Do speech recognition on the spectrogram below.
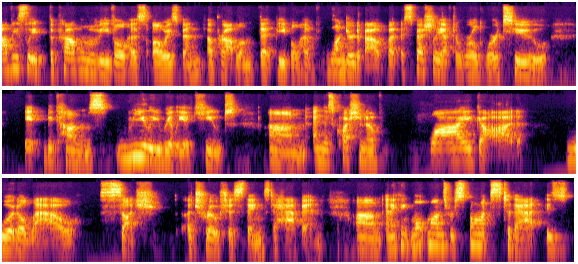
obviously the problem of evil has always been a problem that people have wondered about, but especially after World War II, it becomes really, really acute. Um, and this question of why God would allow such atrocious things to happen. Um, and I think Moltmann's response to that is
